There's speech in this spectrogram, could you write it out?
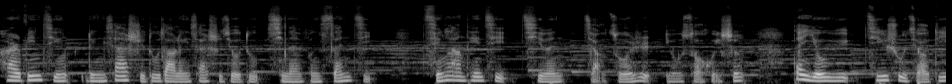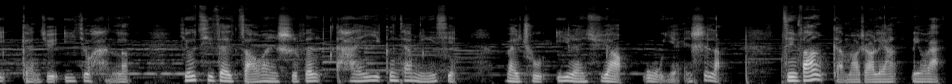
哈尔滨晴，零下十度到零下十九度，西南风三级。晴朗天气，气温较昨日有所回升，但由于基数较低，感觉依旧寒冷，尤其在早晚时分，寒意更加明显，外出依然需要捂严实了，谨防感冒着凉。另外，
